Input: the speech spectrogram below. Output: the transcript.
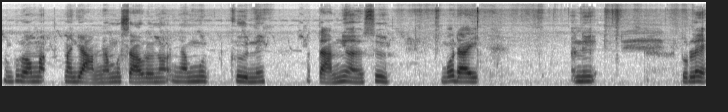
มันพวกเรามามายามยามมือเช้าเลยเนาะยามมือคืนนี่มาตามเนี่ยซื้อบ่ได้อันนี้ ตัวแรก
